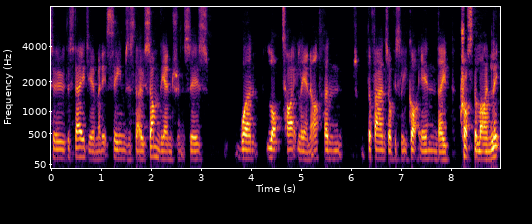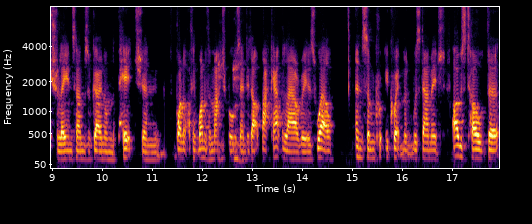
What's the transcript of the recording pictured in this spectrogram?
to the stadium, and it seems as though some of the entrances weren't locked tightly enough. And the fans obviously got in. They crossed the line literally in terms of going on the pitch, and one I think one of the match balls ended up back at the Lowry as well, and some equipment was damaged. I was told that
